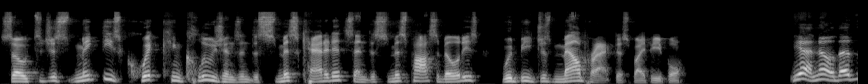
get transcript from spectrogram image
So to just make these quick conclusions and dismiss candidates and dismiss possibilities would be just malpractice by people. Yeah, no, that's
